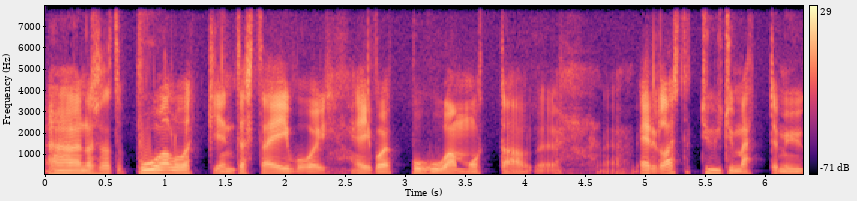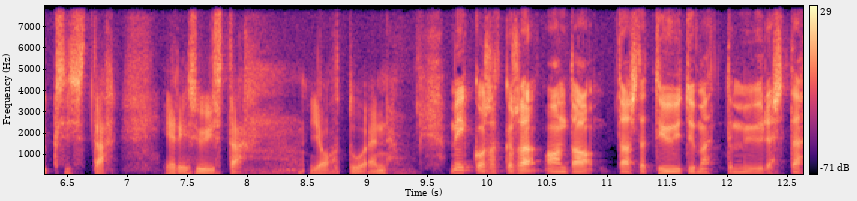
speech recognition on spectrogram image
Ää, No sieltä puoluekentästä ei voi, ei voi puhua, mutta erilaisista tyytymättömyyksistä eri syistä johtuen. Mikko, osaatko sä antaa tästä tyytymättömyydestä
